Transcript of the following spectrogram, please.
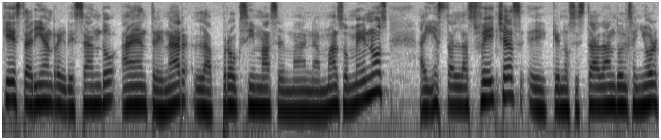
que estarían regresando a entrenar la próxima semana, más o menos. Ahí están las fechas eh, que nos está dando el señor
